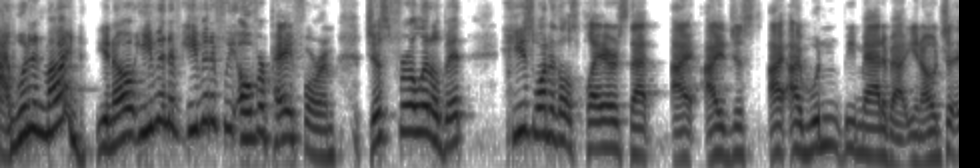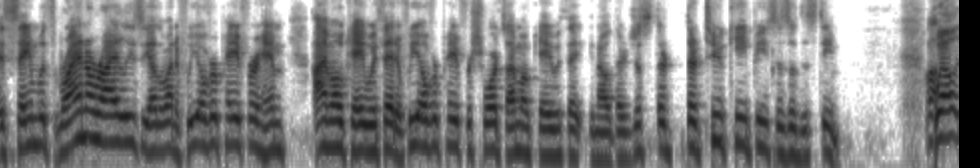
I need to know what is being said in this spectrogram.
I wouldn't mind. You know, even if even if we overpay for him just for a little bit, he's one of those players that I I just I I wouldn't be mad about. You know, J- same with Ryan O'Reilly's the other one. If we overpay for him, I'm okay with it. If we overpay for Schwartz, I'm okay with it. You know, they're just they're they're two key pieces of this team. Well,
